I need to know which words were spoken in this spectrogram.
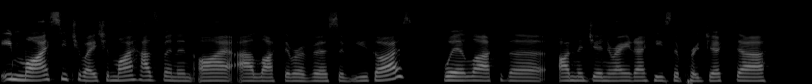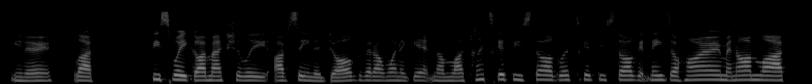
in my situation, my husband and I are like the reverse of you guys. We're like the I'm the generator, he's the projector, you know, like this week I'm actually I've seen a dog that I want to get and I'm like, let's get this dog, let's get this dog. It needs a home. And I'm like,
